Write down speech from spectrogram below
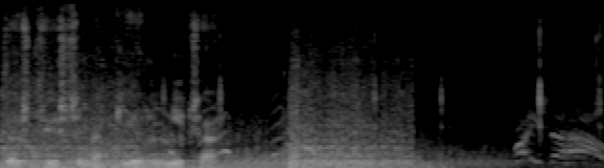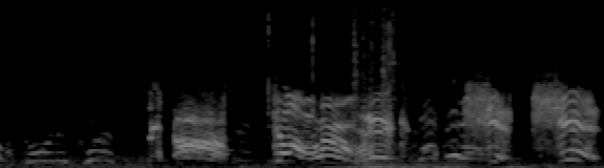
Ktoś tu jeszcze napiernicza. Ah, don't move, Nick! Shit, shit!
